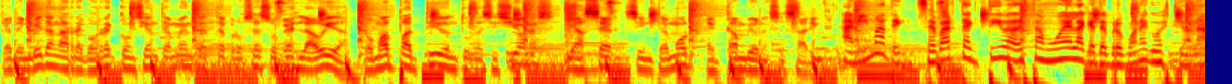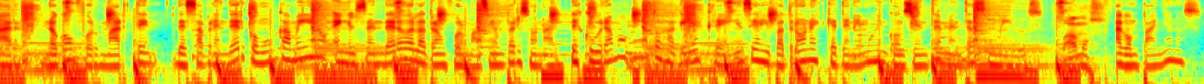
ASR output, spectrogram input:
que te invitan a recorrer conscientemente este proceso que es la vida, tomar partido en tus decisiones y hacer sin temor el cambio necesario. Anímate, sé parte activa de esta muela que te propone cuestionar, no conformarte, desaprender como un camino en el sendero de la transformación personal. Descubramos juntos aquellas creencias y patrones que tenemos inconscientemente asumidos. Vamos. Acompáñanos.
